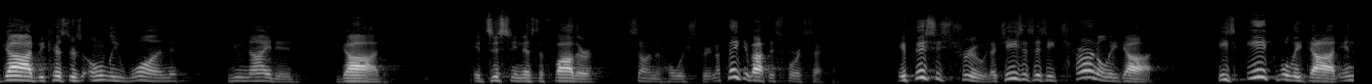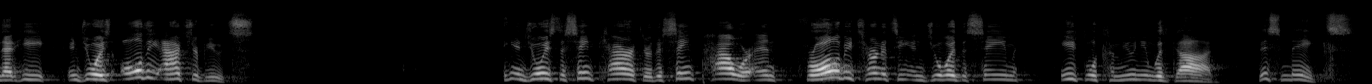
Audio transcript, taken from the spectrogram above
God because there's only one united God existing as the Father, Son, and Holy Spirit. Now, think about this for a second. If this is true, that Jesus is eternally God, He's equally God in that He enjoys all the attributes. He enjoys the same character, the same power, and for all of eternity enjoyed the same equal communion with God. This makes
